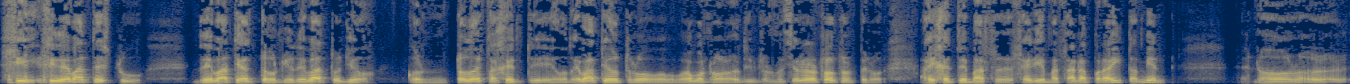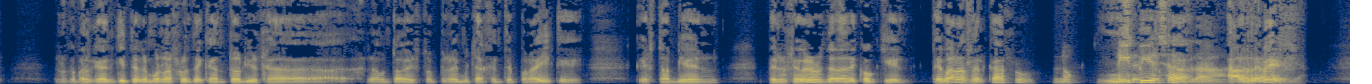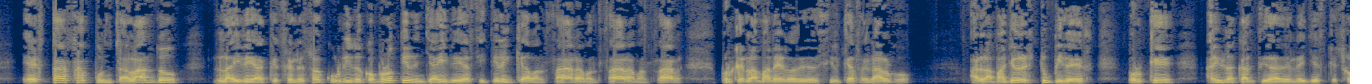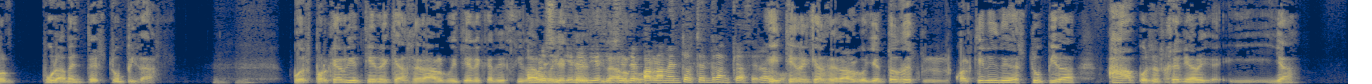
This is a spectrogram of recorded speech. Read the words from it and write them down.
Si, si debates tú, debate Antonio, debato yo, con toda esta gente, o debate otro, vamos, no nos menciono a nosotros, pero hay gente más seria y más sana por ahí también. No, lo que pasa es que aquí tenemos la suerte que Antonio se ha, montado esto, pero hay mucha gente por ahí que, que está bien. Pero si un debate con quién, ¿te van a hacer caso? No. Ni pizca, al revés estás apuntalando la idea que se les ha ocurrido, como no tienen ya ideas y tienen que avanzar, avanzar, avanzar, porque es la manera de decir que hacen algo, a la mayor estupidez, porque hay una cantidad de leyes que son puramente estúpidas. Pues porque alguien tiene que hacer algo y tiene que decir algo. Si y tienen 17 parlamentos tendrán que hacer algo. Y tienen que hacer algo. Y entonces cualquier idea estúpida, ah, pues es genial y ya.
